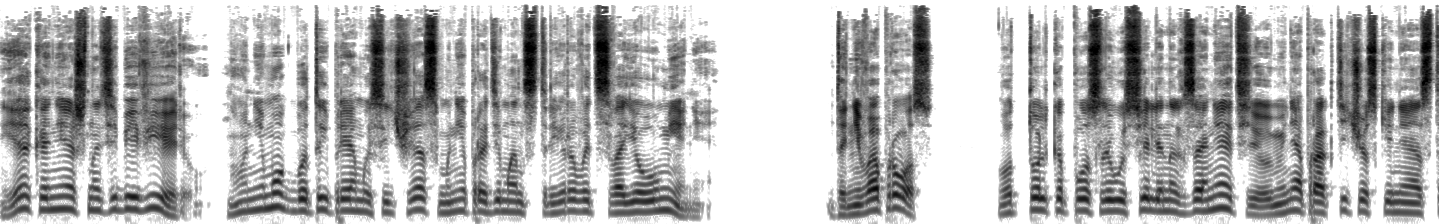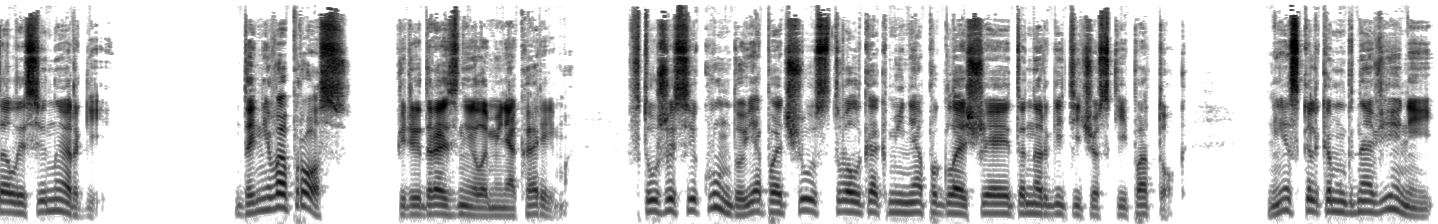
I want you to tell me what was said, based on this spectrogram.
Я, конечно, тебе верю, но не мог бы ты прямо сейчас мне продемонстрировать свое умение? Да не вопрос. Вот только после усиленных занятий у меня практически не осталось энергии. «Да не вопрос», — передразнила меня Карима. В ту же секунду я почувствовал, как меня поглощает энергетический поток. Несколько мгновений,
